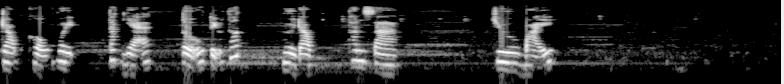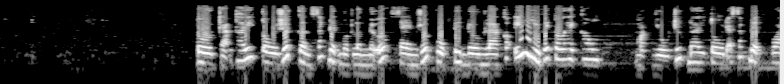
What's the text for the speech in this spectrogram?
trọng khẩu vị Tác giả Tửu Tiểu Thất Người đọc Thanh Xà Chương 7 Tôi cảm thấy tôi rất cần xác định một lần nữa xem rốt cuộc tiền đường là có ý gì với tôi hay không. Mặc dù trước đây tôi đã xác định qua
